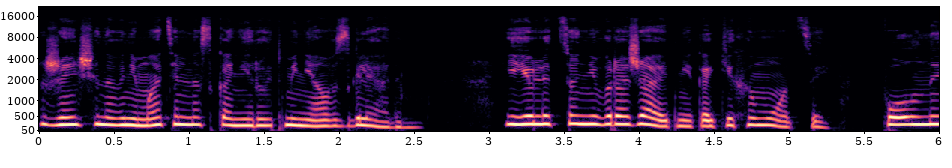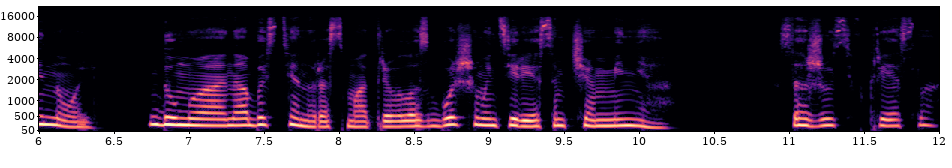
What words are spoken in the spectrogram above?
Женщина внимательно сканирует меня взглядом. Ее лицо не выражает никаких эмоций, полный ноль. Думаю, она бы стену рассматривала с большим интересом, чем меня. Сажусь в кресло,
